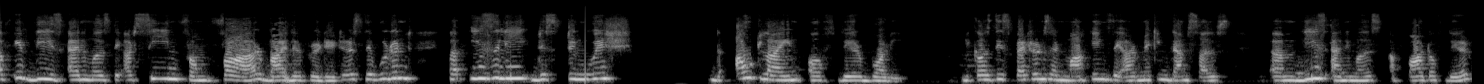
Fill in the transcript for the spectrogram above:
if these animals, they are seen from far by their predators, they wouldn't uh, easily distinguish the outline of their body because these patterns and markings, they are making themselves, um, these animals, a part of their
